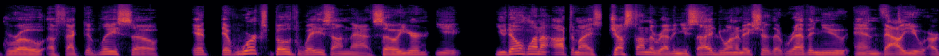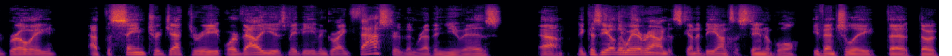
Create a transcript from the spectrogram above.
grow effectively. So it it works both ways on that. So you're you you don't want to optimize just on the revenue side. You want to make sure that revenue and value are growing at the same trajectory or value is maybe even growing faster than revenue is. Um, because the other way around, it's going to be unsustainable. Eventually the, the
